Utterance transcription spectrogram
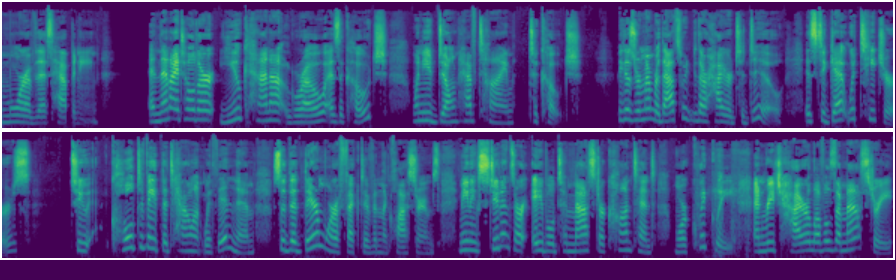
more of this happening. And then I told her, you cannot grow as a coach when you don't have time to coach. Because remember, that's what they're hired to do, is to get with teachers to cultivate the talent within them so that they're more effective in the classrooms, meaning students are able to master content more quickly and reach higher levels of mastery.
